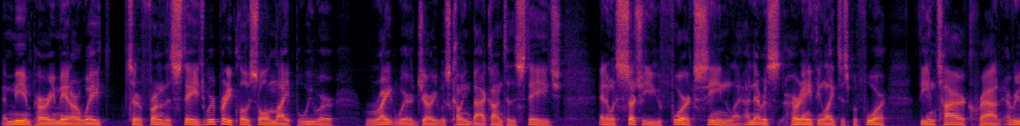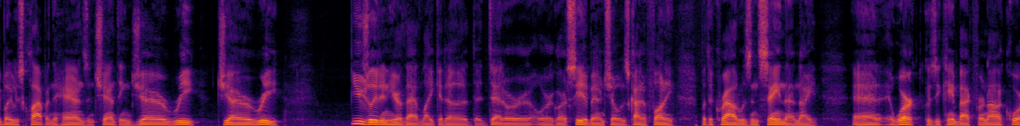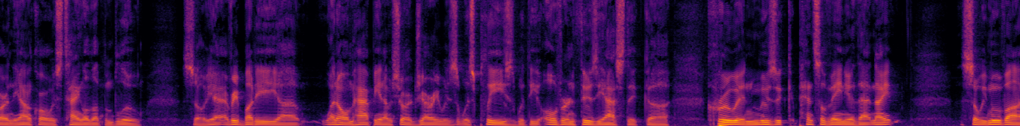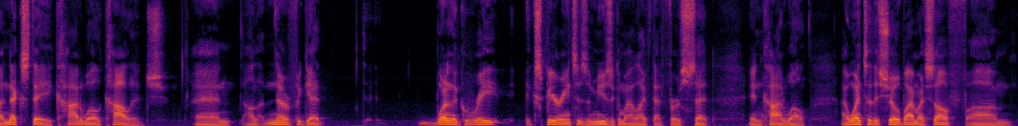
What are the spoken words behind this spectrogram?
and me and Perry made our way to the front of the stage. We were pretty close all night, but we were right where Jerry was coming back onto the stage. and it was such a euphoric scene. Like I never heard anything like this before. The entire crowd, everybody was clapping their hands and chanting "Jerry, Jerry." Usually didn't hear that like at a, a Dead or or a Garcia band show. It was kind of funny, but the crowd was insane that night, and it worked because he came back for an encore, and the encore was "Tangled Up in Blue." So yeah, everybody uh, went home happy, and I'm sure Jerry was was pleased with the over enthusiastic. Uh, crew in Moosic, Pennsylvania that night. So we move on. Next day, Caldwell College. And I'll never forget one of the great experiences of music in my life that first set in Caldwell. I went to the show by myself. Um,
